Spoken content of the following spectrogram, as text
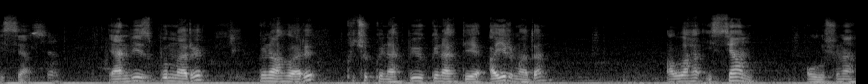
isyan. Yani biz bunları, günahları küçük günah, büyük günah diye ayırmadan Allah'a isyan oluşuna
